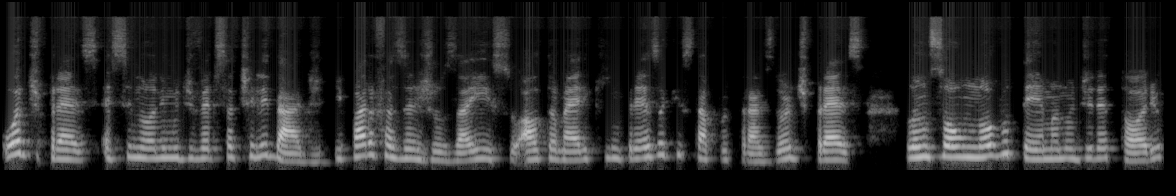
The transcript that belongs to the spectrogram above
WordPress é sinônimo de versatilidade, e para fazer jus a isso, a Automeric, empresa que está por trás do WordPress, lançou um novo tema no diretório,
